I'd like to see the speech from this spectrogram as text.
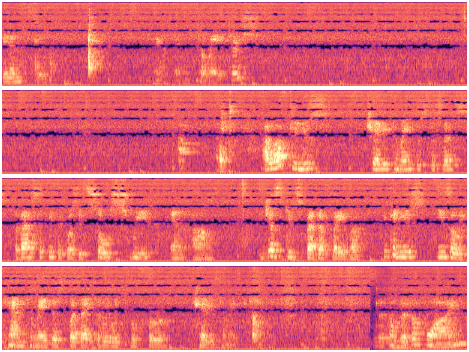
it mixing tomatoes. I love to use cherry tomatoes for this recipe because it's so sweet and um, just gives better flavor. You can use easily canned tomatoes, but I really prefer cherry tomatoes. Little bit of wine.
